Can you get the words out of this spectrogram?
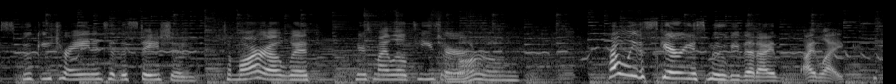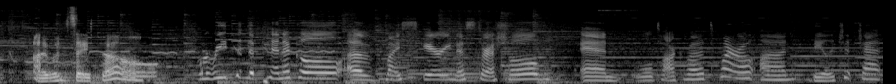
spooky train into the station tomorrow with here's my little teaser. Tomorrow. Probably the scariest movie that I I like. I would say so. We're reaching the pinnacle of my scariness threshold, and we'll talk about it tomorrow on Daily Chit Chat.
